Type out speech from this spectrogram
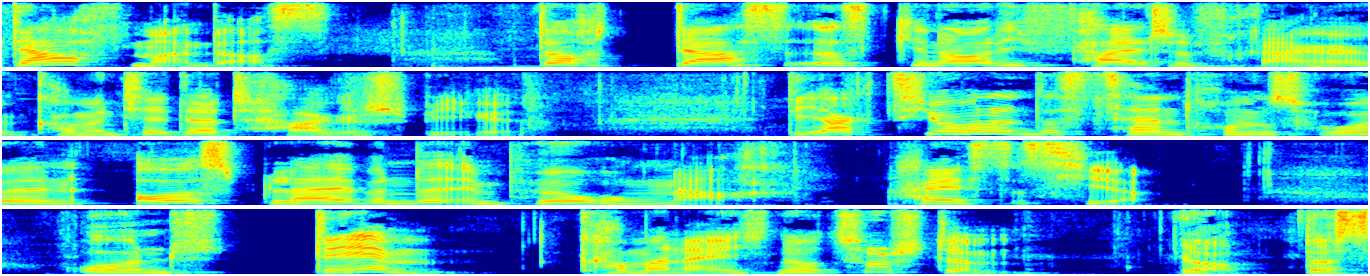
darf man das? Doch das ist genau die falsche Frage, kommentiert der Tagesspiegel. Die Aktionen des Zentrums holen ausbleibende Empörung nach, heißt es hier. Und dem kann man eigentlich nur zustimmen. Ja, das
